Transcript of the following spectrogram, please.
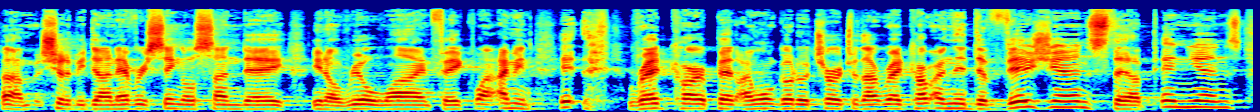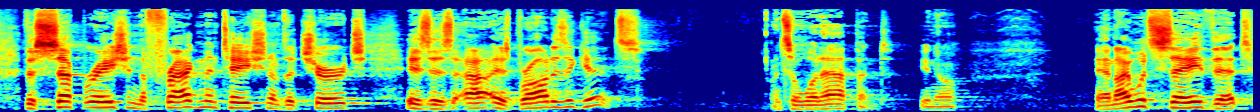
um, should it be done every single Sunday? You know, real wine, fake wine. I mean, it, red carpet. I won't go to a church without red carpet. I mean, the divisions, the opinions, the separation, the fragmentation of the church is as, uh, as broad as it gets. And so, what happened? You know, and I would say that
